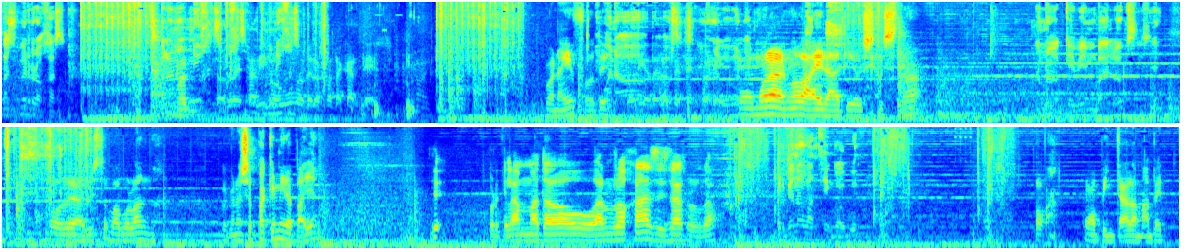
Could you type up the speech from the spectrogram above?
Va a subir rojas. Vale, no, ni hojas, Solo hojas, está ni vivo hojas. uno de los atacantes. Buena info, tío. Buena, hojas, Como mola la nueva era, tío. Es que está. No, no, que bien va el Oxys, eh. Joder, has visto, va volando. Lo que no sepa que mira para allá. Porque le han matado a rojas y se ha soldado. ¿Por qué no van 5 Goku? Toma, como pintar la mapet.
